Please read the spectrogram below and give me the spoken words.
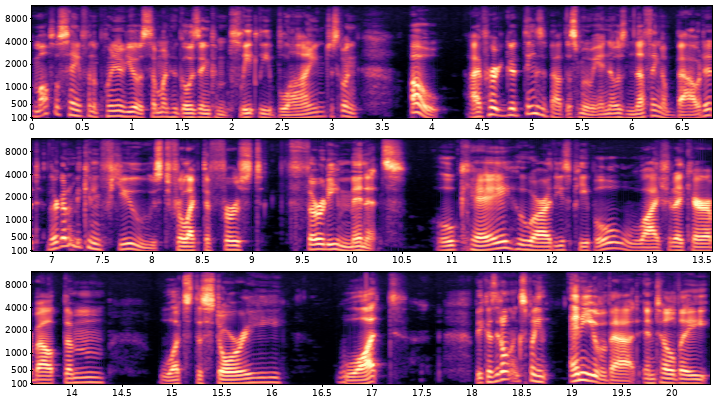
I'm also saying from the point of view of someone who goes in completely blind, just going, oh, I've heard good things about this movie and knows nothing about it. They're going to be confused for like the first 30 minutes. Okay, who are these people? Why should I care about them? What's the story? What? Because they don't explain any of that until they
